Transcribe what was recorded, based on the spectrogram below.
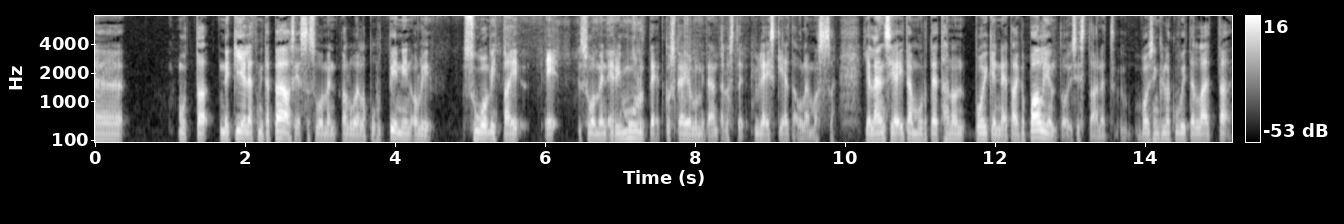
Ö, mutta ne kielet, mitä pääasiassa Suomen alueella puhuttiin, niin oli suomi tai e, Suomen eri murteet, koska ei ollut mitään tällaista yleiskieltä olemassa. Ja länsi- ja itämurteethan on poikenneet aika paljon toisistaan. Et voisin kyllä kuvitella, että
